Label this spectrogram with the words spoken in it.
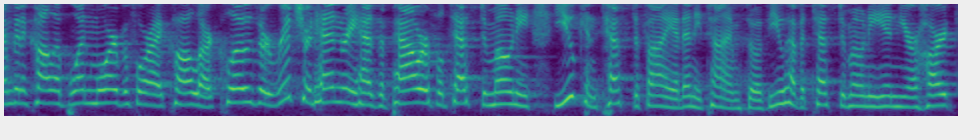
I'm going to call up one more before I call our closer. Richard Henry has a powerful testimony. You can testify at any time. So if you have a testimony in your heart,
